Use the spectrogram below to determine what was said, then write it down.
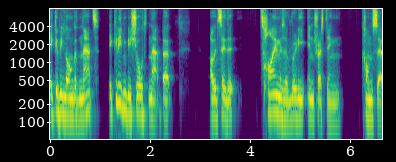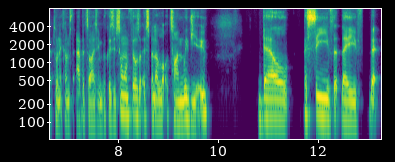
It could be longer than that. It could even be shorter than that. But I would say that time is a really interesting concept when it comes to advertising because if someone feels that they've spent a lot of time with you, they'll perceive that they've that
